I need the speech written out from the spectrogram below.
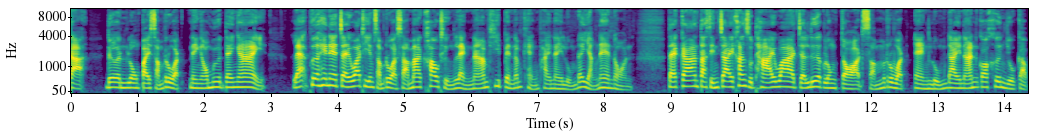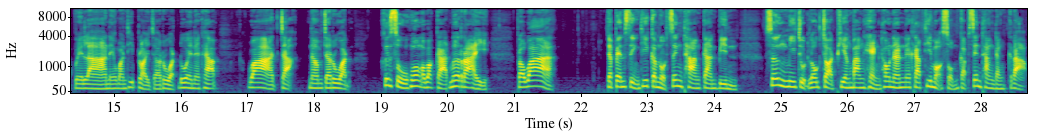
จะเดินลงไปสำรวจในเงามืดได้ง่าย และเพื่อให้แน่ใจว่าทีมสำรวจสามารถเข้าถึงแหล่งน้ำที่เป็นน้ำแข็งภายในหลุมได้อย่างแน่นอน แต่การตัดสินใจขั้นสุดท้ายว่าจะเลือกลงจอดสำรวจแอ่งหลุมใดนั้นก็ขึ้นอยู่กับเวลาในวันที่ปล่อยจรวดด้วยนะครับ ว่าจะนำจรวดขึ้นสู่ห้วงอวกาศเมื่อไหร่ เพราะว่าจะเป็นสิ่งที่กำหนดเส้นทางการบิน ซึ่งมีจุดลงจอดเพียงบางแห่งเท่านั้นนะครับที่เหมาะสมกับเส้นทางดังกล่าว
